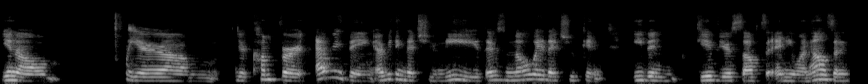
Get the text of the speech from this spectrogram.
you know, your um your comfort everything everything that you need. There's no way that you can even give yourself to anyone else. And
